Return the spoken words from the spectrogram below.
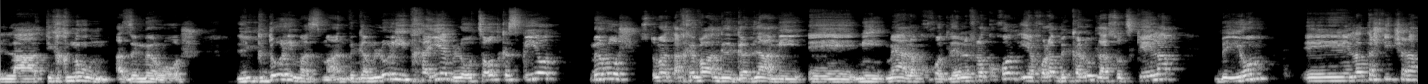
לתכנון הזה מראש, לגדול עם הזמן וגם לא להתחייב להוצאות כספיות מראש. זאת אומרת, החברה גדלה מ-100 אה, לקוחות ל-1,000 לקוחות, היא יכולה בקלות לעשות סקיילה ביום אה, לתשתית שלה.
